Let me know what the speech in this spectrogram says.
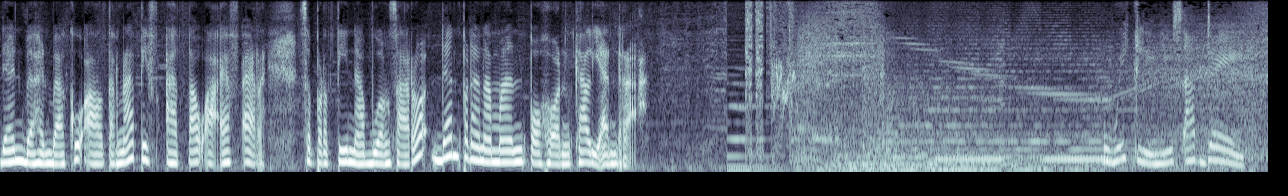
dan bahan baku alternatif atau AFR seperti Nabuang Saro dan penanaman pohon kaliandra. Weekly News Update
